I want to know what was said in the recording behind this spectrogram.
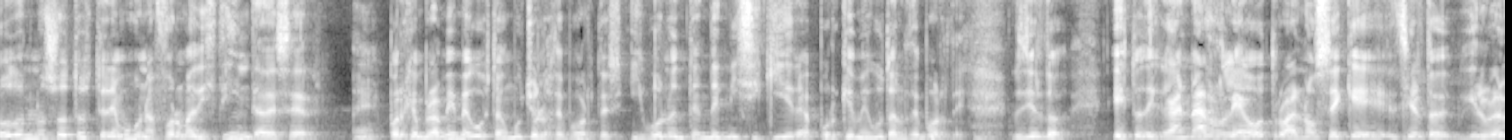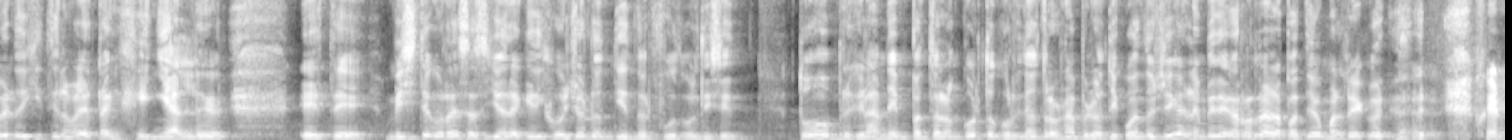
todos nosotros tenemos una forma distinta de ser. ¿eh? Por ejemplo, a mí me gustan mucho los deportes y vos no entendés ni siquiera por qué me gustan los deportes. ¿No es cierto? Esto de ganarle a otro a no sé qué, ¿es cierto? Y una vez lo dijiste de una manera tan genial. ¿eh? Este, me hiciste acordar de esa señora que dijo, yo no entiendo el fútbol. Dice, todo hombre grande en pantalón corto corriendo atrás de una pelota y cuando llegan en vez de agarrarla la patean más lejos. bueno,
